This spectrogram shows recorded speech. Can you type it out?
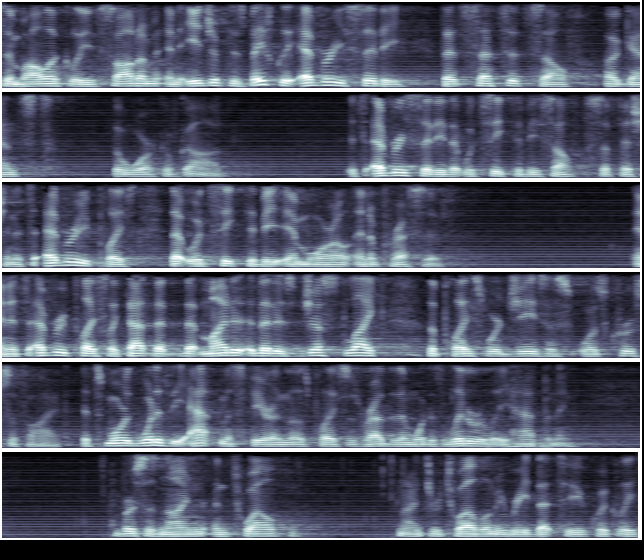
symbolically Sodom and Egypt is basically every city that sets itself against the work of God. It's every city that would seek to be self-sufficient. It's every place that would seek to be immoral and oppressive. And it's every place like that that, that, might, that is just like the place where Jesus was crucified. It's more what is the atmosphere in those places rather than what is literally happening. Verses 9 and 12, 9 through 12, let me read that to you quickly.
